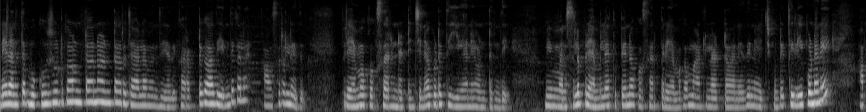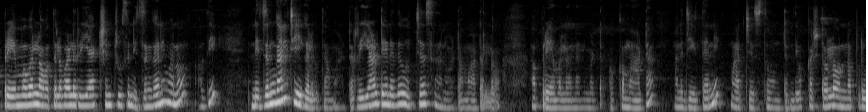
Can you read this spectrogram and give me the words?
నేను అంత ముక్కు సూటుగా ఉంటాను అంటారు చాలామంది. అది కరెక్ట్ కాదు. ఎందుకలా? అవసరం లేదు. ప్రేమ ఒక్కొక్కసారి నటించినా కూడా తీయగానే ఉంటుంది. మీ మనసులో ప్రేమ లేకపోయినా ఒక్కొక్కసారి ప్రేమగా మాట్లాడటం అనేది నేర్చుకుంటే తెలియకుండానే ఆ ప్రేమ వల్ల అవతల వాళ్ళ రియాక్షన్ చూసి నిజంగానే మనం అది నిజంగానే చేయగలుగుతాం అన్నమాట. రియాలిటీ అనేది వచ్చేస్తుంది అనమాట మాటల్లో ఆ ప్రేమలోనమాట ఒక మాట మన జీవితాన్ని మార్చేస్తూ ఉంటుంది. ఒక కష్టంలో ఉన్నప్పుడు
